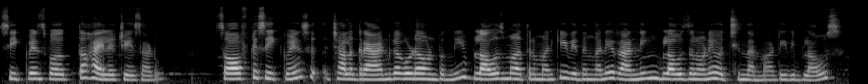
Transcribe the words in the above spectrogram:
సీక్వెన్స్ వర్క్తో హైలైట్ చేశాడు. సాఫ్ట్ సీక్వెన్స్ చాలా గ్రాండ్గా కూడా ఉంటుంది. బ్లౌజ్ మాత్రం మనకి ఈ విధంగానే రన్నింగ్ బ్లౌజ్లోనే వచ్చిందనమాట ఇది బ్లౌజ్.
